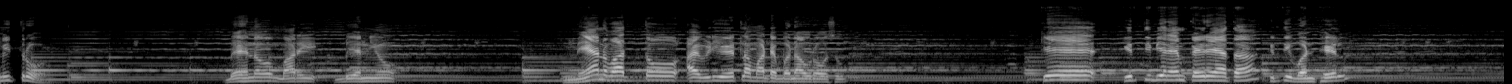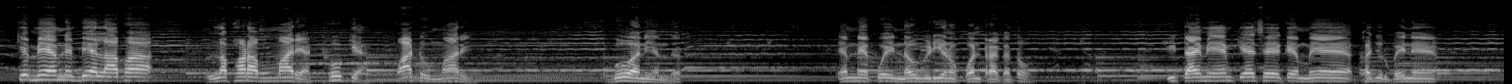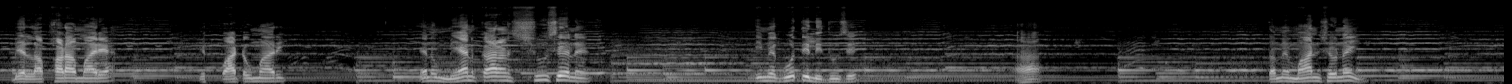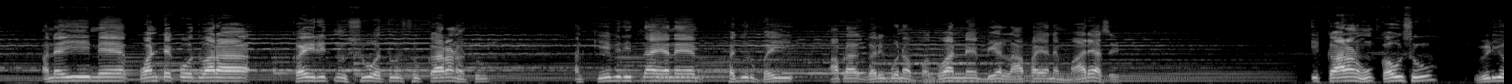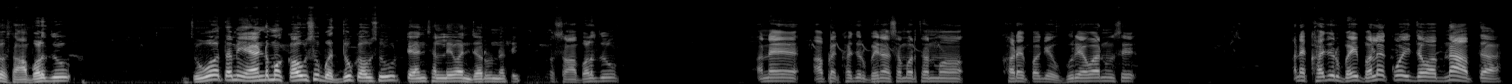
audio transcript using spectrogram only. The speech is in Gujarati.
મિત્રો, બહેનો, મારી બહેનીઓ, મેન વાત તો આ વીડિયો એટલા માટે બનાવી રહ્યો છું કે કીર્તિબેન એમ કહી રહ્યા હતા, કીર્તિ વંઠેલ, કે મેં એમને બે લાફા, લફાડા માર્યા, ઠોક્યા, પાટું મારી ગોવાની અંદર. એમને કોઈ નવ વિડીયોનો કોન્ટ્રાક્ટ હતો. એ ટાઈમે એમ કહે છે કે મેં ખજૂરભાઈને બે લફાડા માર્યા, એક પાટું મારી. એનું મેન કારણ શું છે ને, એ મેં ગોતી લીધું છે. હા. તમે માનશો નહીં. અને એ મેં કોન્ટેકો દ્વારા કઈ રીતનું શું હતું, શું કારણ હતું, અને કેવી રીતના એને ખજૂરભાઈ આપણા ગરીબોના ભગવાનને બે લાફાઈ એને માર્યા છે એ કારણ હું કહું છું વીડિયો સાંભળજો. જુઓ તમે એન્ડમાં કહું છું, બધું કહું છું, ટેન્શન લેવાની જરૂર નથી. તો સાંભળજો. અને આપણે ખજૂરભાઈના સમર્થનમાં ખડે પગે ઊભું રહેવાનું છે. અને ખજૂરભાઈ ભલે કોઈ જવાબ ના આપતા,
